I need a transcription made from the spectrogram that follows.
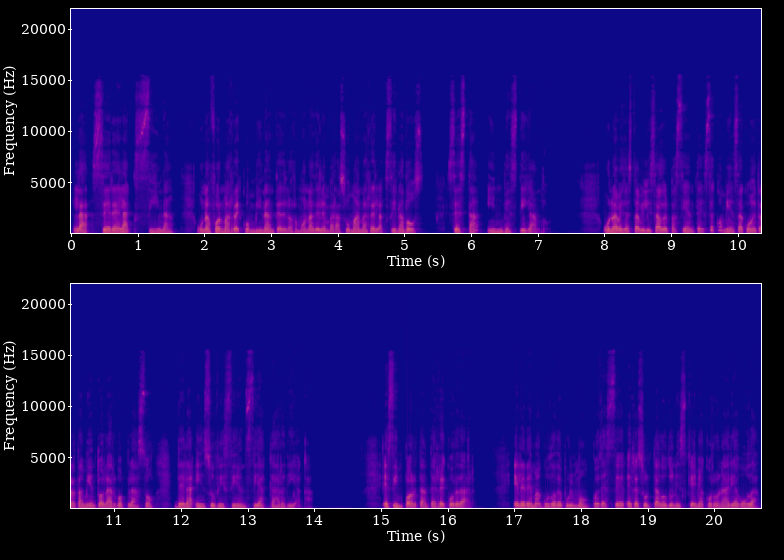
La serelaxina, una forma recombinante de la hormona del embarazo humana relaxina 2, se está investigando. Una vez estabilizado el paciente, se comienza con el tratamiento a largo plazo de la insuficiencia cardíaca. Es importante recordar el edema agudo de pulmón puede ser el resultado de una isquemia coronaria aguda,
